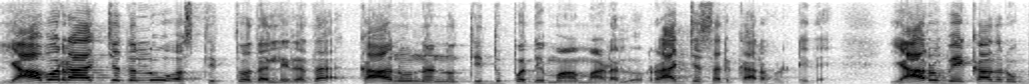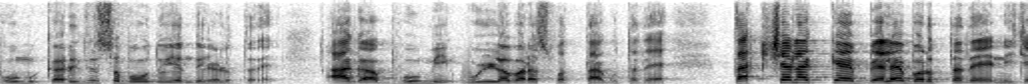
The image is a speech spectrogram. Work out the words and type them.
ಯಾವ ರಾಜ್ಯದಲ್ಲೂ ಅಸ್ತಿತ್ವದಲ್ಲಿರದ ಕಾನೂನನ್ನು ತಿದ್ದುಪಡಿ ಮಾಡಲು ರಾಜ್ಯ ಸರ್ಕಾರ ಹೊರಟಿದೆ. ಯಾರು ಬೇಕಾದರೂ ಭೂಮಿ ಖರೀದಿಸಬಹುದು ಎಂದು ಹೇಳುತ್ತದೆ. ಆಗ ಭೂಮಿ ಉಳ್ಳವರ ಸ್ವತ್ತಾಗುತ್ತದೆ. ತಕ್ಷಣಕ್ಕೆ ಬೆಲೆ ಬರುತ್ತದೆ ನಿಜ.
